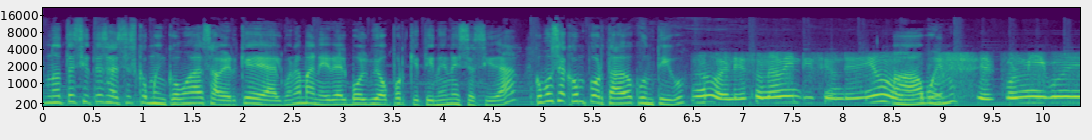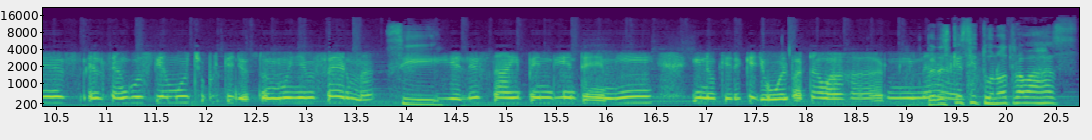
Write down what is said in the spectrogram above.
no te sientes a veces como incómoda saber que de alguna manera él volvió porque tiene necesidad? ¿Cómo se ha comportado contigo? No, él es una bendición de Dios. Ah, bueno. Él conmigo es, él se angustia mucho porque yo estoy muy enferma. Sí. Y él está ahí pendiente de mí y no quiere que yo vuelva a trabajar ni nada. Pero es que si tú no trabajas,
